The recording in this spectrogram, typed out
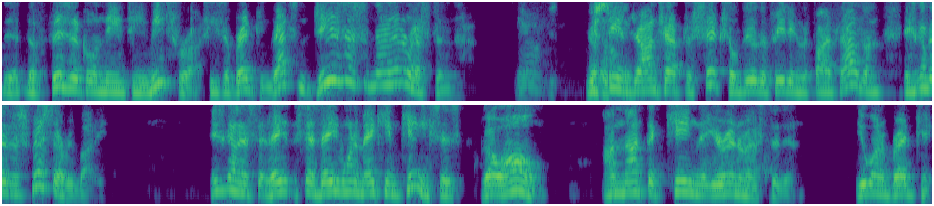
the, the physical needs he meets for us. He's a bread king. That's Jesus is not interested in that. Yeah. You see in John chapter six, he'll do the feeding of the five thousand. He's going to dismiss everybody. He's going to say, they says they want to make him king. He says, "Go home. I'm not the king that you're interested in. You want a bread king."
